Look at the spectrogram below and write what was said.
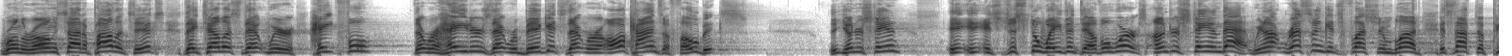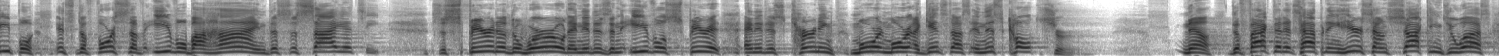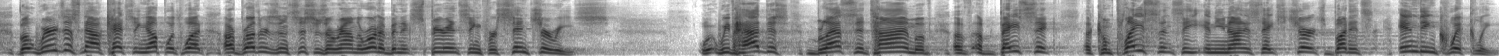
we're on the wrong side of politics. They tell us that we're hateful, that we're haters, that we're bigots, that we're all kinds of phobics. You understand? It's just the way the devil works. Understand that. We're not wrestling against flesh and blood. It's not the people, it's the force of evil behind the society. It's the spirit of the world, and it is an evil spirit, and it is turning more and more against us in this culture. Now, the fact that it's happening here sounds shocking to us, but we're just now catching up with what our brothers and sisters around the world have been experiencing for centuries. We've had this blessed time of, of, of basic uh, complacency in the United States church, but it's ending quickly.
